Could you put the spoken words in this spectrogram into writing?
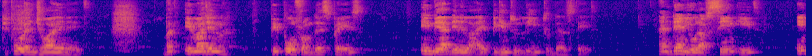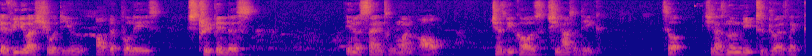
people enjoying it. But imagine people from this space in their daily life begin to live to that state. And then you would have seen it in the video I showed you of the police stripping this innocent woman off just because she has a dick. So she does not need to dress like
